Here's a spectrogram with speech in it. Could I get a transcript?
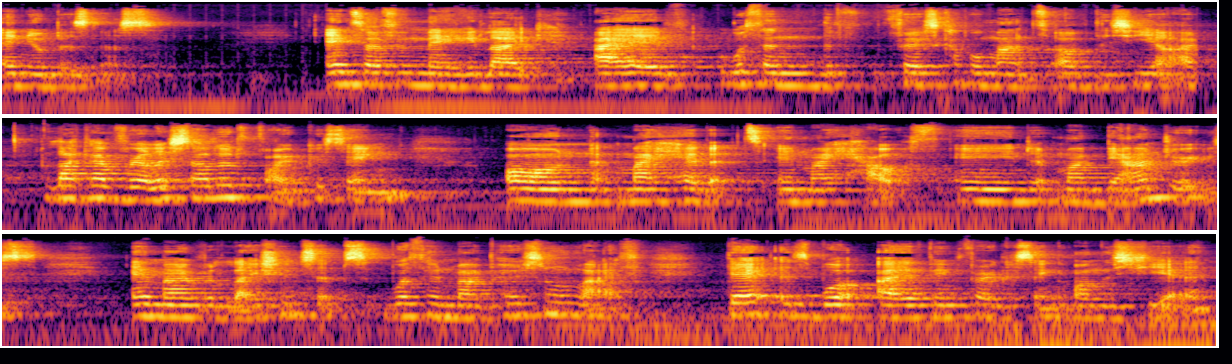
in your business. And so for me, like I have within the first couple months of this year, like I've really started focusing on my habits and my health and my boundaries and my relationships within my personal life that is what I've been focusing on this year.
